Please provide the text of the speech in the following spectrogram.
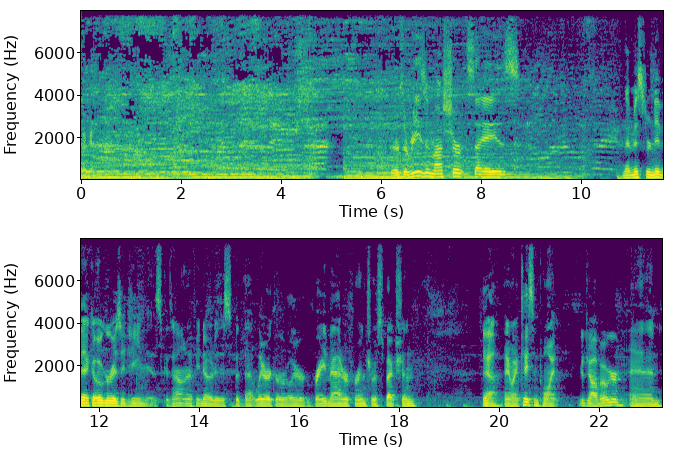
Okay. There's a reason my shirt says that Mr. Nivek Ogre is a genius, because I don't know if you noticed, but that lyric earlier, gray matter for introspection. Yeah, anyway, case in point. Good job, Ogre, and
